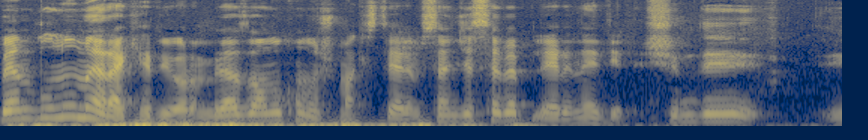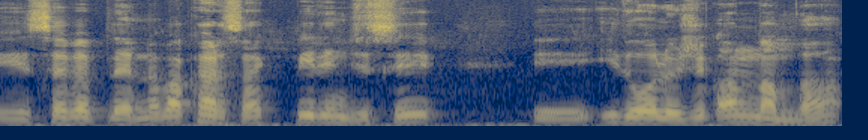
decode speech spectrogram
Ben bunu merak ediyorum. Biraz da onu konuşmak isterim. Sence sebepleri nedir? Şimdi e, sebeplerine bakarsak birincisi e, ideolojik anlamda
